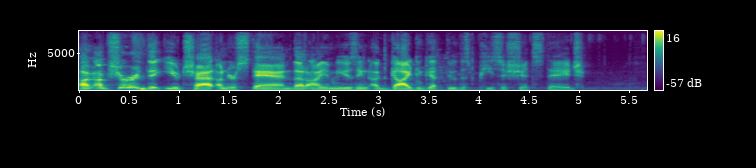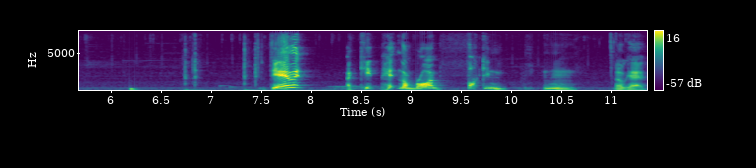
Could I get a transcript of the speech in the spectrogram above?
I'm, I'm sure that you chat understand that I am using a guide to get through this piece of shit stage. Damn it! I keep hitting the wrong fucking. Hmm. Okay.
